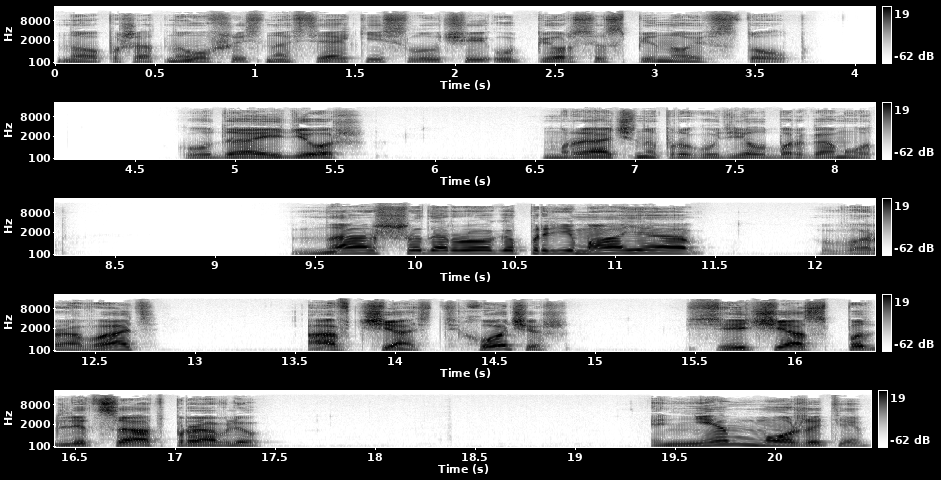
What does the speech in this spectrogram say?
но, пошатнувшись, на всякий случай уперся спиной в столб. «Куда идешь?» — мрачно прогудел Баргамот. Наша дорога прямая. Воровать? А в часть хочешь? Сейчас под лица отправлю. Не можете.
